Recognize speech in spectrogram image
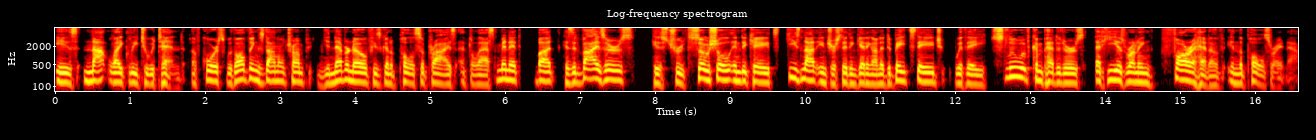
is not likely to attend. Of course, with all things Donald Trump, you never know if he's going to pull a surprise at the last minute, but his advisors, his Truth Social indicates he's not interested in getting on a debate stage with a slew of competitors that he is running far ahead of in the polls right now.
